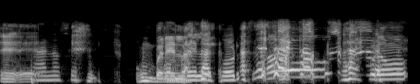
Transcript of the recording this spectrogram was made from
Eh, Ah, no sé. Umbrella. Umbrella Corps. Bro.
